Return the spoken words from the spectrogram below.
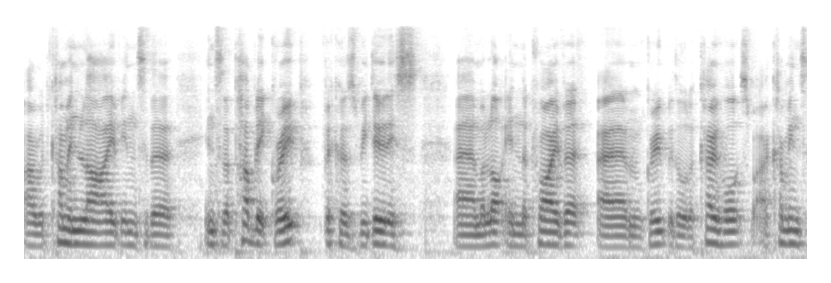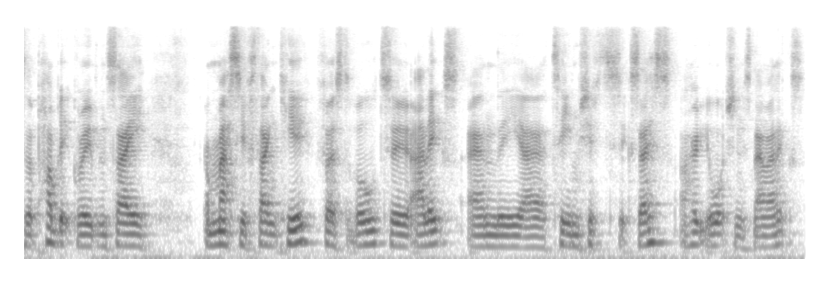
I would come in live into the into the public group because we do this um, a lot in the private um, group with all the cohorts. But I come into the public group and say a massive thank you, first of all, to Alex and the uh, team Shift to Success. I hope you're watching this now, Alex.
